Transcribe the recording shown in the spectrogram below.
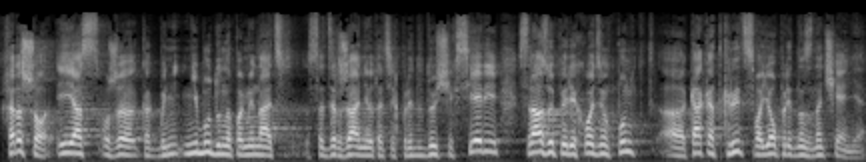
Хорошо, и я уже как бы не буду напоминать содержание вот этих предыдущих серий, сразу переходим в пункт, э, как открыть свое предназначение.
